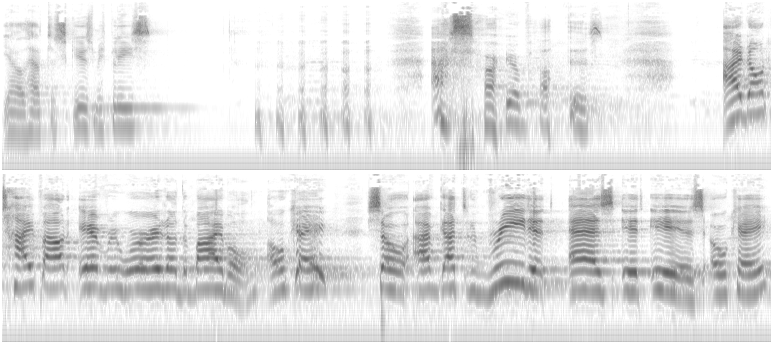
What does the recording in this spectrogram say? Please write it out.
Y'all have to excuse me, please. I'm sorry about this. I don't type out every word of the Bible, okay? So I've got to read it as it is, okay?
